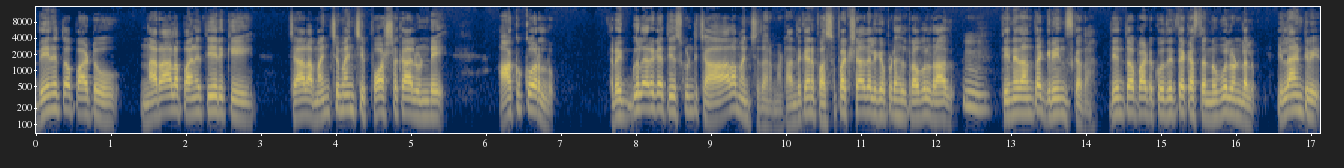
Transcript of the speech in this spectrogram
దీనితో పాటు నరాల పనితీరుకి చాలా మంచి మంచి పోషకాలు ఉండే ఆకుకూరలు రెగ్యులర్గా తీసుకుంటే చాలా మంచిదన్నమాట. అందుకని పశుపక్షాదులకి ఎప్పుడు అసలు ట్రబుల్ రాదు. తినేదంతా గ్రీన్స్ కదా. దీంతో పాటు కుదిరితే కాస్త నువ్వులు ఉండలు ఇలాంటివి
